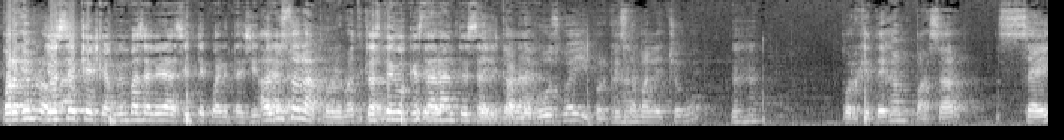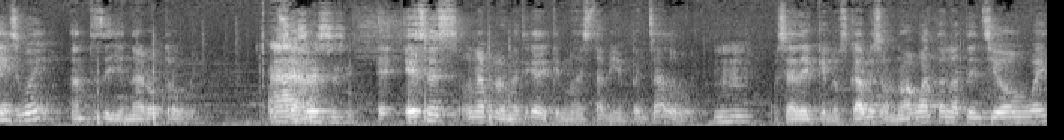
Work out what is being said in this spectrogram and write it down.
Por ejemplo, yo sé que el camión va a salir a 7:47. ¿Has visto la problemática? Entonces tengo que estar de- antes del cablebús, güey? ¿Y por qué está mal hecho, güey? Ajá. Porque te dejan pasar 6, güey, antes de llenar otro, güey. Ah, sea, sí, sí, sí. e- Esa es una problemática de que no está bien pensado, güey. Ujú. O sea, de que los cables o no aguantan la tensión, güey,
